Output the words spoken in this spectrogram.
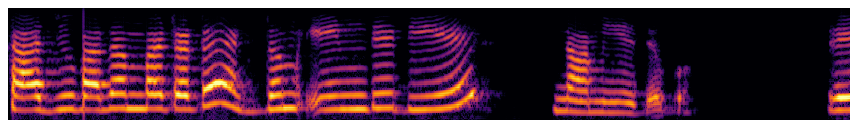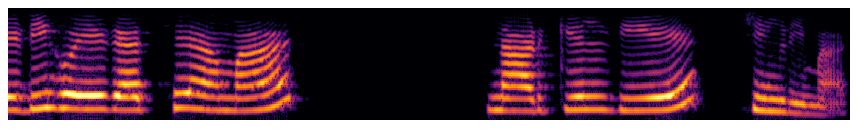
কাজু বাদাম বাটাটা একদম এন্ডে দিয়ে নামিয়ে দেব। রেডি হয়ে গেছে আমার নারকেল দিয়ে શિંગડી માં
